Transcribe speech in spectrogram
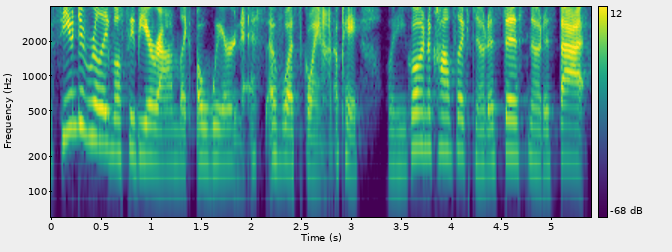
seemed to really mostly be around like awareness of what's going on. Okay, when you go into conflict, notice this, notice that.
